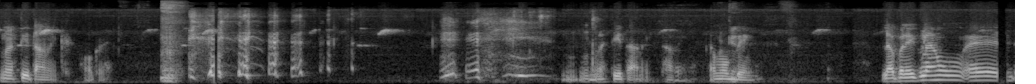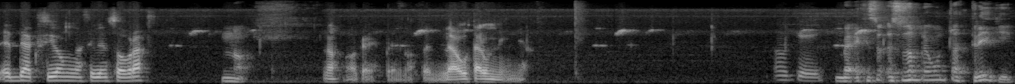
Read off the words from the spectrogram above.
No es Titanic, ok. No es Titanic, está bien, estamos bien. La película es, un, es, es de acción así bien sobra. No. No, ok, pues no, pues le va a gustar a un niño. Ok. Es que eso, eso son preguntas tricky.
